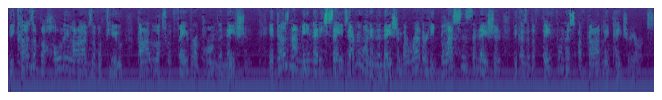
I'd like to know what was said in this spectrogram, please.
because of the holy lives of a few, God looks with favor upon the nation. It does not mean that He saves everyone in the nation, but rather He blesses the nation because of the faithfulness of godly patriarchs.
